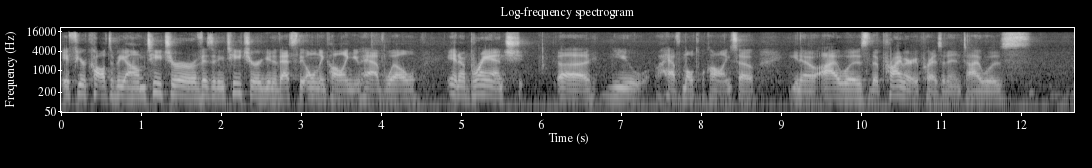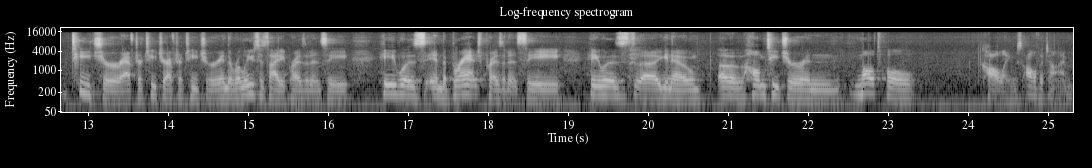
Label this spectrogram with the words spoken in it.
if you're called to be a home teacher or a visiting teacher, you know, that's the only calling you have. Well, in a branch, uh, you have multiple callings. So, you know, I was the primary president. I was teacher after teacher after teacher in the Relief Society presidency. He was in the branch presidency. He was, uh, you know, a home teacher in multiple callings all the time.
